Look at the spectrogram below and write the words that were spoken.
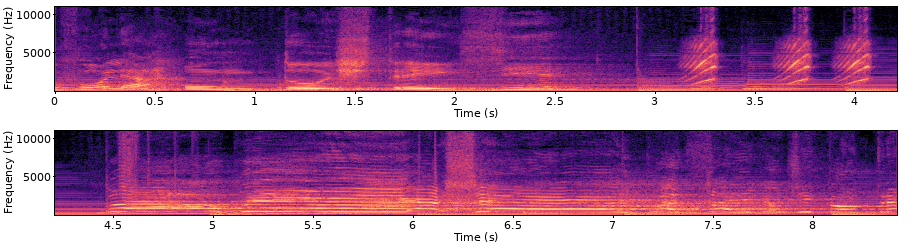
Eu vou olhar. Um, dois, três e. Balbi! Achei! Pode sair que eu te encontrei!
